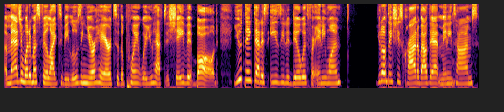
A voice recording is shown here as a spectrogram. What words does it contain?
"Imagine what it must feel like to be losing your hair to the point where you have to shave it bald. You think that is easy to deal with for anyone?" You don't think she's cried about that many times?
